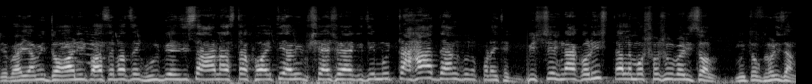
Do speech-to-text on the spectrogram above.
রে ভাই আমি দোয়ানির পাশে পাশে ঘুরবে চা নাস্তা খাওয়াইতে আমি শেষ হয়ে গেছি মুই টাহা দেন পড়াই থাকি। বিশ্বাস না করিস তাহলে মোর শ্বশুর বাড়ি চল মুই তোকে ধরি যাং।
